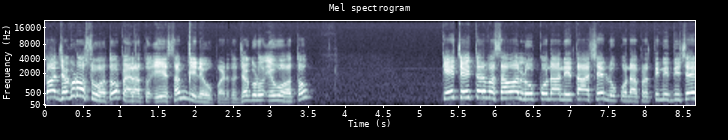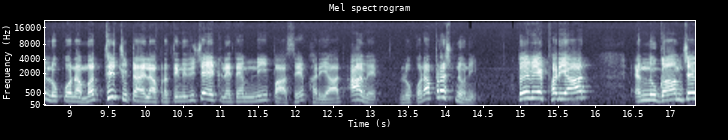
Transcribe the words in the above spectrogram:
તો આ ઝઘડો શું હતો? પહેલાં તો એ સમજી લેવું પડે. તો ઝઘડો એવો હતો કે ચૈતર વસાવા લોકોના નેતા છે, લોકોના પ્રતિનિધિ છે, લોકોના મતથી ચૂંટાયેલા પ્રતિનિધિ છે, એટલે તેમની પાસે ફરિયાદ આવે લોકોના પ્રશ્નોની. તો એવી એક ફરિયાદ, એમનું ગામ છે,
